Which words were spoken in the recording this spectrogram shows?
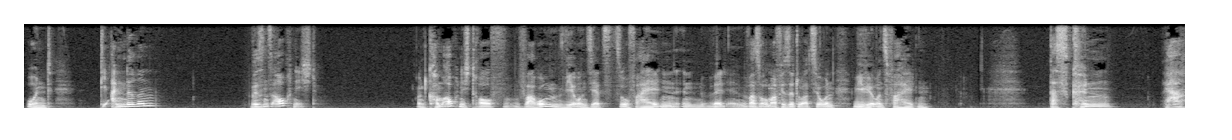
Und die anderen wissen es auch nicht. Und kommen auch nicht drauf, warum wir uns jetzt so verhalten, in was auch immer für Situationen, wie wir uns verhalten. Das können, ja,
